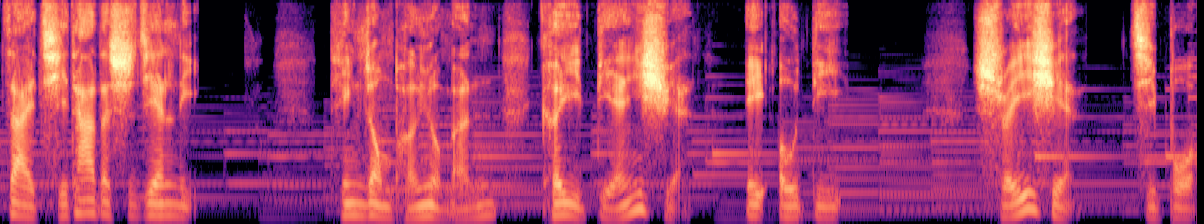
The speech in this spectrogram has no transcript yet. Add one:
在其他的时间里，听众朋友们可以点选 AOD，随选即播，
